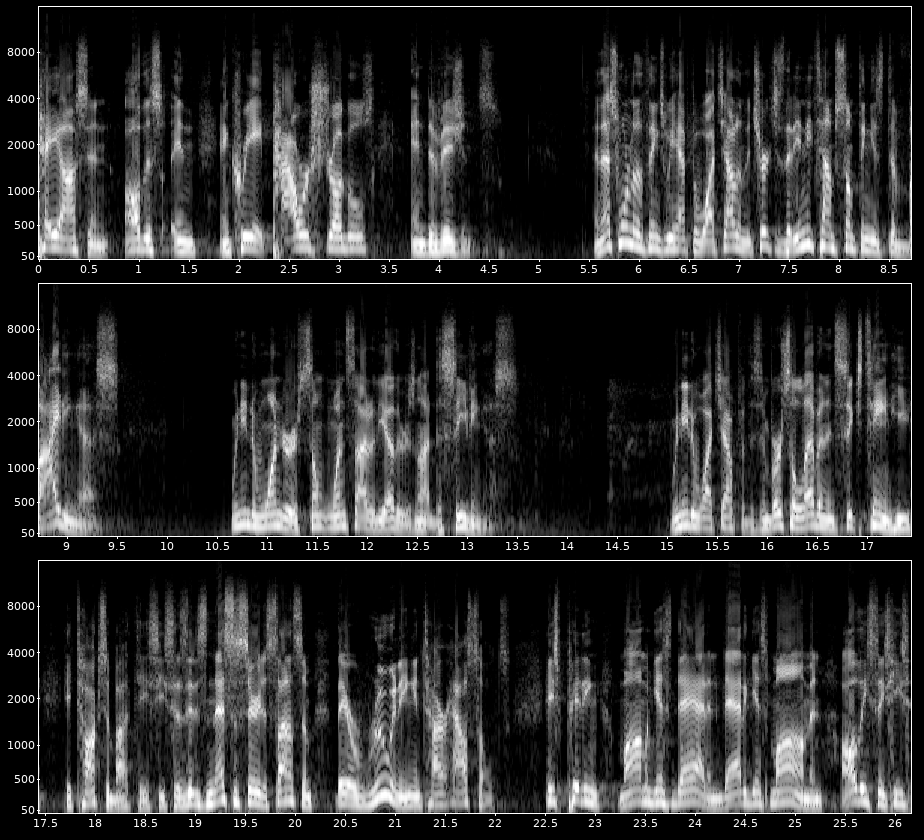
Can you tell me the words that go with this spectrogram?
chaos and all this in, and create power struggles and divisions. And that's one of the things we have to watch out in the church is that anytime something is dividing us, we need to wonder if some, one side or the other is not deceiving us. We need to watch out for this. In verse 11 and 16, he, he talks about these. He says, It is necessary to silence them. They are ruining entire households. He's pitting mom against dad and dad against mom and all these things. He's,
